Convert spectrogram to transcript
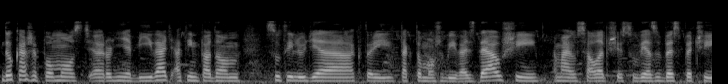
dokáže pomôcť rodine bývať a tým pádom sú tí ľudia, ktorí takto môžu bývať zdravší, majú sa lepšie, sú viac v bezpečí,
